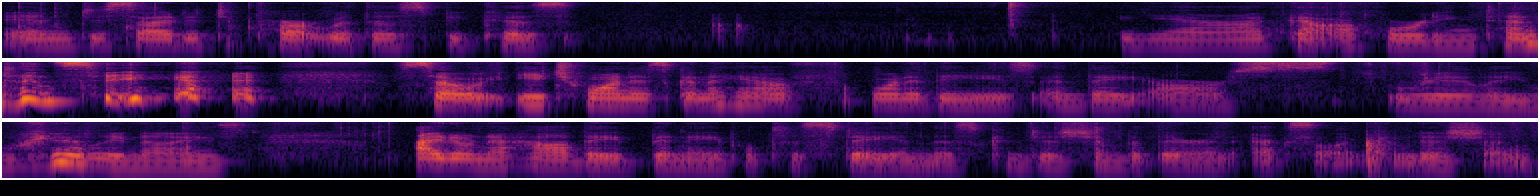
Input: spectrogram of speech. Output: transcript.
and decided to part with this because, yeah, I've got a hoarding tendency. so each one is going to have one of these, and they are really, really nice. I don't know how they've been able to stay in this condition, but they're in excellent condition.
